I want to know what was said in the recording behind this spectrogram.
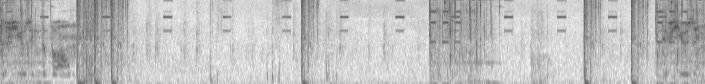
defusing the bomb. Defusing.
